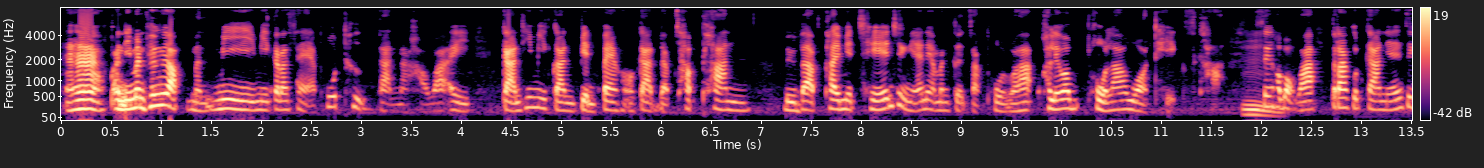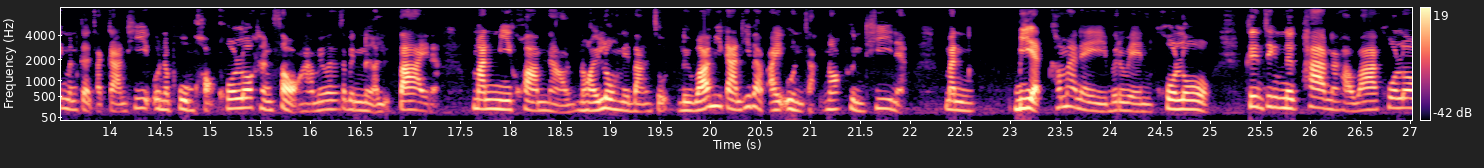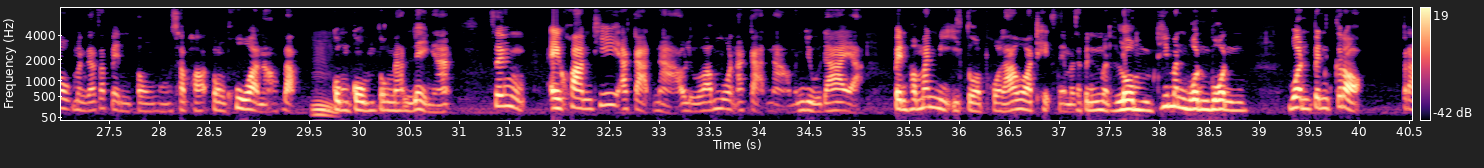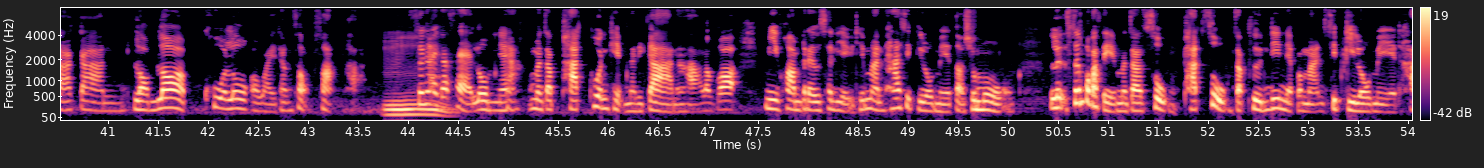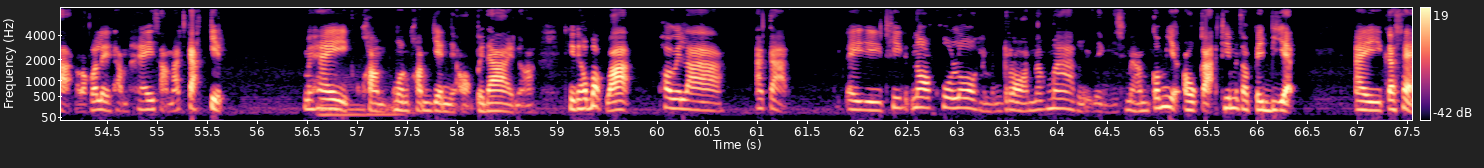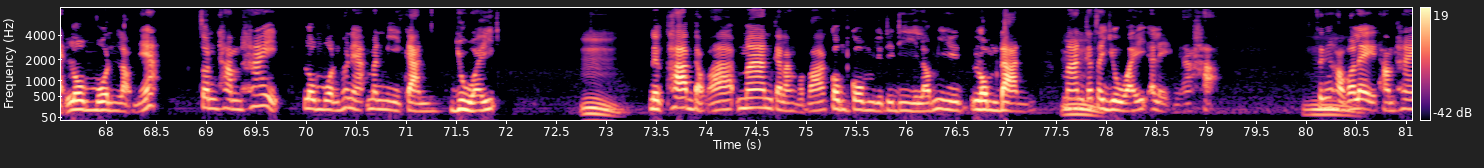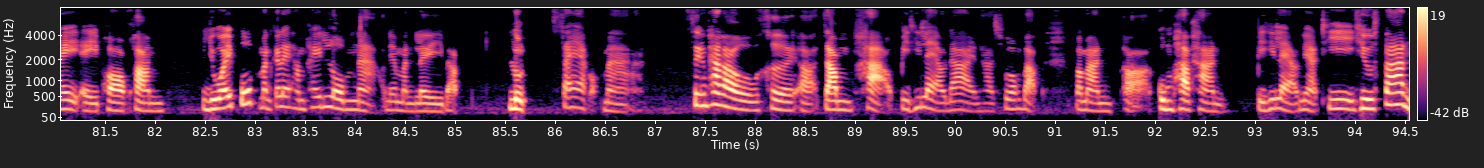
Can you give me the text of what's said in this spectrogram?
อ่าอันนี้มันเพิ่งแบบเหมือนมีมีกระแสพูดถึงกันนะคะ ว่าไอการที่มีการเปลี่ยนแปลงของอากาศแบบฉับพลัน หรือแบบ climate change อย่างเงี้ยเนี่ยมันเกิดจากโพลว่าเขาเรียกว่า polar vortex ค่ะอืมซึ่งเขาบอกว่าปรากฏการณ์เนี้ยจริงๆ มันเกิดจากการที่อุณหภูมิของขั้วโลกทั้งสองค่ะไม่ว่าจะเป็นเหนือหรือใต้เนี่ยมันมีความหนาวน้อยลงในบางจุด หรือว่ามีการที่แบบไออุ่นจากนอกพื้นที่เนี่ยมันเบียดเข้ามาในบริเวณขั้วโลก คือจริงๆนึกภาพนะคะว่าขั้วโลกมันก็จะเป็นตรงเฉพาะตรงขั้วเนาะแบบอืมกลมๆตรงนั้นอะไรอย่างเงี้ย ซึ่งไอความที่อากาศหนาวหรือว่ามวลอากาศหนาวมันอยู่ได้อะ เป็นเพราะมันมีอีตัว polar vortex เนี่ยมันจะเป็นเหมือนลมที่มันวนๆวนเป็นเกราะปราการล้อมรอบขั้วโลกเอาไว้ทั้งสองฝั่งค่ะอืมซึ่งไอกระแสลมเนี่ยมันจะพัดทวนเข็มนาฬิกานะคะ แล้วก็มีความเร็วเฉลี่ยอยู่ที่มัน 50 กิโลเมตรต่อชั่วโมงหรือซึ่งปกติมันจะสูงพัดสูงจากพื้นดินเนี่ยประมาณ 10 กิโลเมตรค่ะ แล้วก็เลยทำให้สามารถกักเก็บ ไม่ให้ความมวลความเย็นเนี่ยออกไปได้เนาะ ทีนี้เขาบอกว่าพอเวลาอากาศ ไอที่นอกขั้วโลกเนี่ยมันร้อนมากๆหรืออะไรอย่างงี้ใช่ไหมมันก็มีโอกาสที่มันจะไปเบียดไอกระแสลมวนเหล่าเนี้ยจนทำให้ลมวนพวกเนี้ยมันมีการย้วย อืมนึกภาพแบบว่าม่านกำลังแบบว่ากลมๆอยู่ดีๆ แล้วมีลมดัน ม่านก็จะย้วยอะไรอย่างเงี้ยค่ะ ซึ่งเขาก็เลยทำให้ไอพอความย้วยปุ๊บมันก็เลยทำให้ลมหนาวเนี่ยมันเลยแบบหลุดแทรกออกมา ซึ่งถ้าเราเคยเอ่อจำข่าวปีที่แล้วได้นะคะช่วงแบบประมาณเอ่อกุมภาพันธ์ปีที่แล้วเนี่ยที่ฮิลสตัน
